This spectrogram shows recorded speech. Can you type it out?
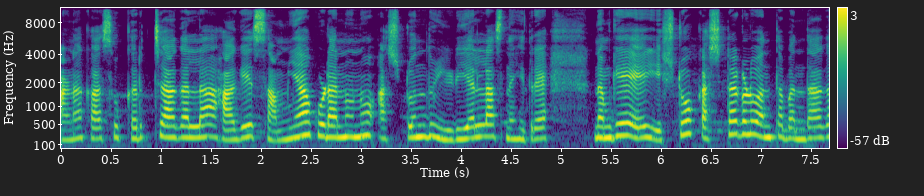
ಹಣಕಾಸು ಖರ್ಚಾಗಲ್ಲ, ಹಾಗೆ ಸಮಯ ಕೂಡ ಅಷ್ಟೊಂದು ಹಿಡಿಯಲ್ಲ ಸ್ನೇಹಿತರೆ. ನಮಗೆ ಎಷ್ಟೋ ಕಷ್ಟಗಳು ಅಂತ ಬಂದಾಗ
